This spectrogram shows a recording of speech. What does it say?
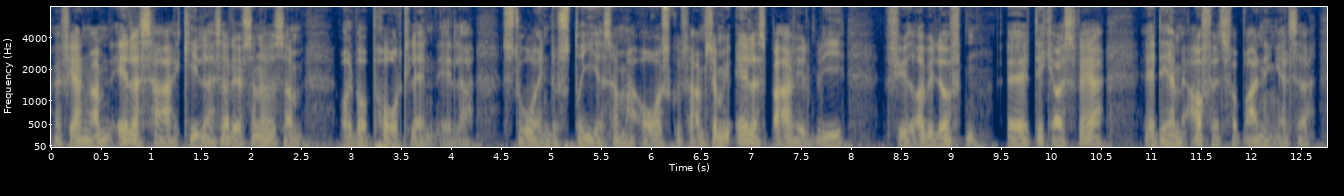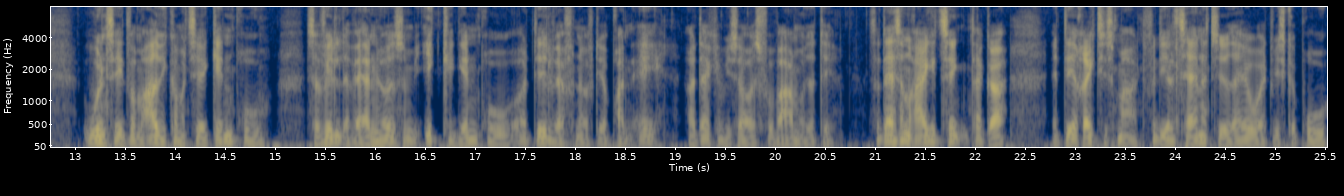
hvad fjernvarmen ellers har af kilder, så er det jo sådan noget som Aalborg Portland eller store industrier, som har overskudsvarme, som jo ellers bare vil blive fyret op i luften. Øh, det kan også være øh, det her med affaldsforbrænding, altså uanset hvor meget vi kommer til at genbruge, så vil der være noget, som vi ikke kan genbruge, og det vil være fornuftigt at brænde af, og der kan vi så også få varme ud af det. Så der er sådan en række ting, der gør, at det er rigtig smart, fordi alternativet er jo, at vi skal bruge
